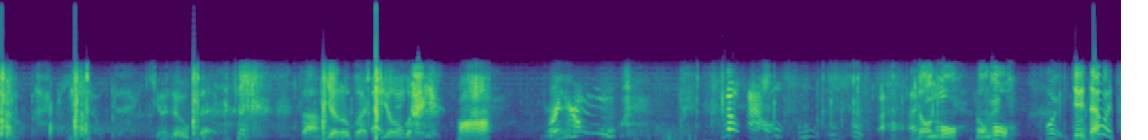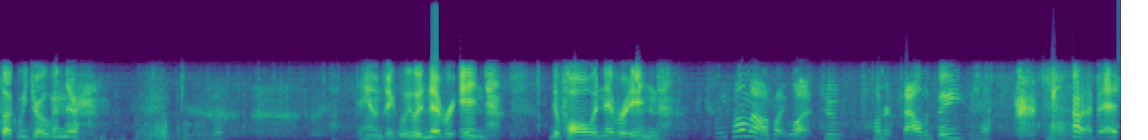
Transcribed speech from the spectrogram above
Yellow back, yellow back, yellow back. Stop. Yellow black, yellow black. hey, Ah. Meow. No, ow. Oh, ooh, ooh, ooh. I- I Don't need- hole, don't hole. Wait, Dude, that would suck we drove in there. Damn, Jake, we would never end. The fall would never end. What are you talking about? It's like, what, 200,000 feet? Not that bad.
